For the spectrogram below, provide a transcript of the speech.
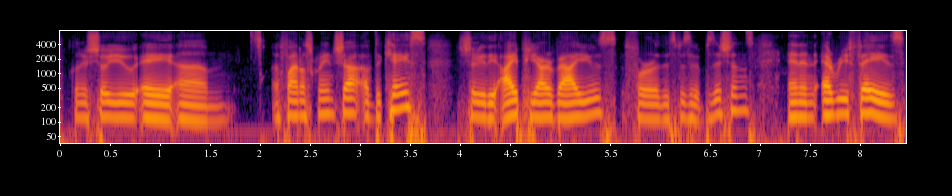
It's going to show you a, um, a final screenshot of the case, show you the IPR values for the specific positions, and in every phase,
